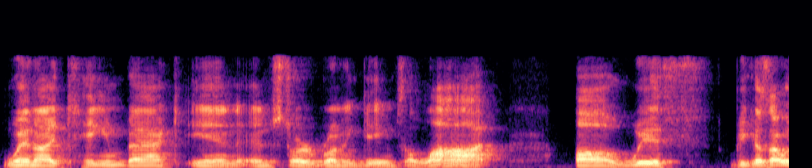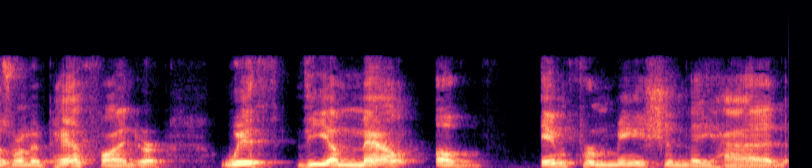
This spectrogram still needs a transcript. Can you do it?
when I came back in and started running games a lot uh, with because I was running Pathfinder with the amount of information they had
